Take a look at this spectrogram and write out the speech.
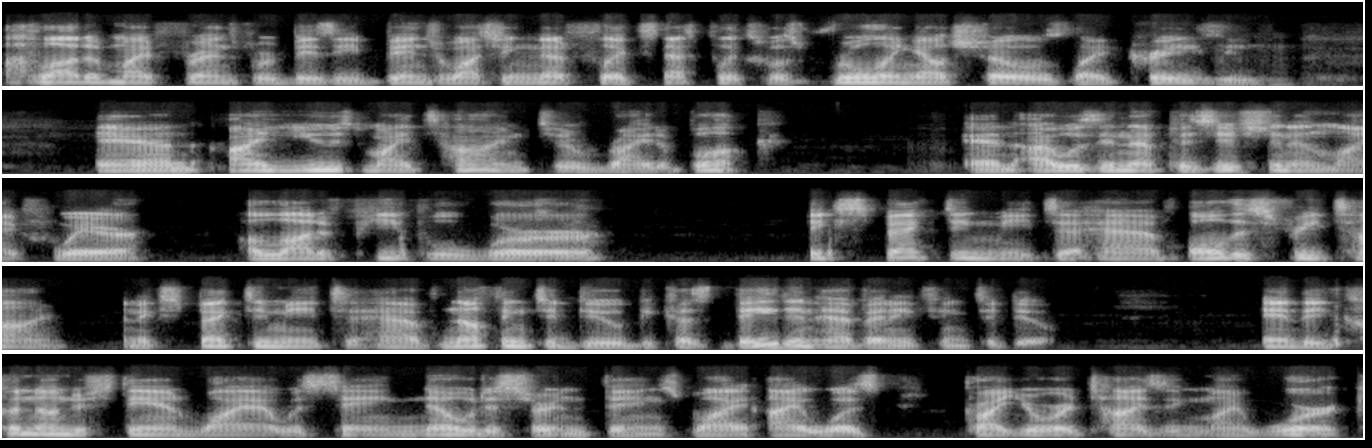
A lot of my friends were busy binge watching Netflix. Netflix was rolling out shows like crazy. Mm-hmm and I used my time to write a book. And I was in that position in life where a lot of people were expecting me to have all this free time and expecting me to have nothing to do because they didn't have anything to do. And they couldn't understand why I was saying no to certain things, why I was prioritizing my work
